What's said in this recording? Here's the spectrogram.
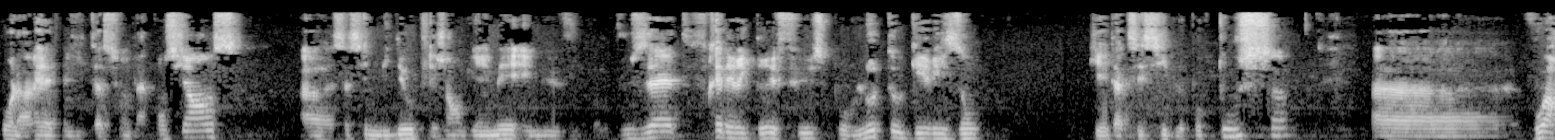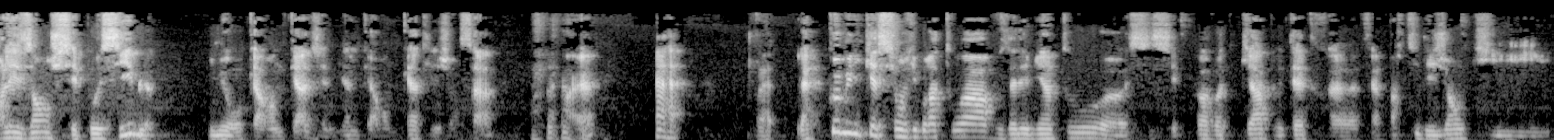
pour la réhabilitation de la conscience. Ça, c'est une vidéo que les gens ont bien aimé et mieux comme vous êtes. Frédéric Dreyfus pour l'auto-guérison qui est accessible pour tous. Voir les anges, c'est possible. Numéro 44, j'aime bien le 44, les gens savent. La communication vibratoire, vous allez bientôt, euh, si c'est pas votre cas, peut-être euh, faire partie des gens qui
